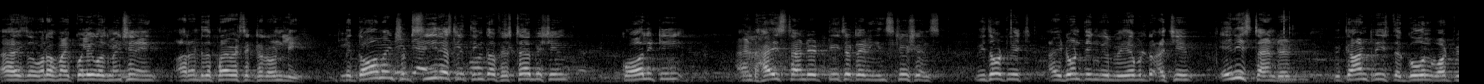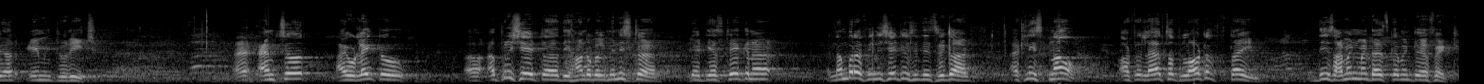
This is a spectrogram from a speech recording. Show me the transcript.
as one of my colleagues was mentioning, are under the private sector only. The government should seriously think of establishing quality and high standard teacher training institutions, without which I don't think we'll be able to achieve any standard. We can't reach the goal what we are aiming to reach. I- I'm sure I would like to uh, appreciate uh, the Honorable Minister that he has taken a, a number of initiatives in this regard. At least now, after lapse of a lot of time, this amendment has come into effect.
